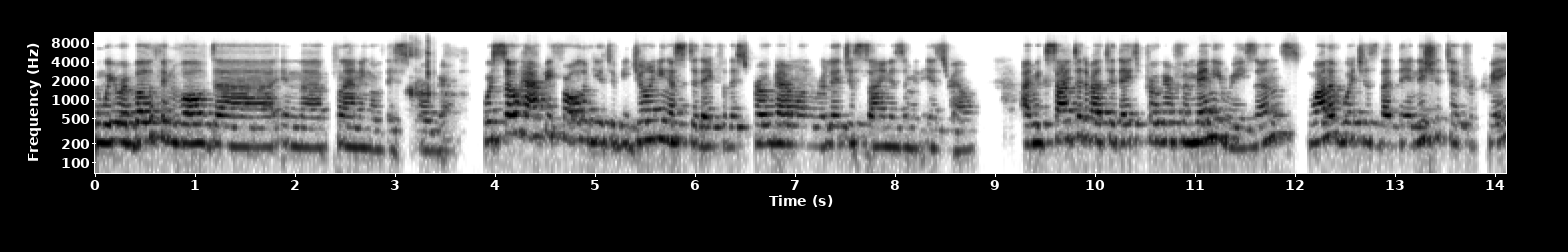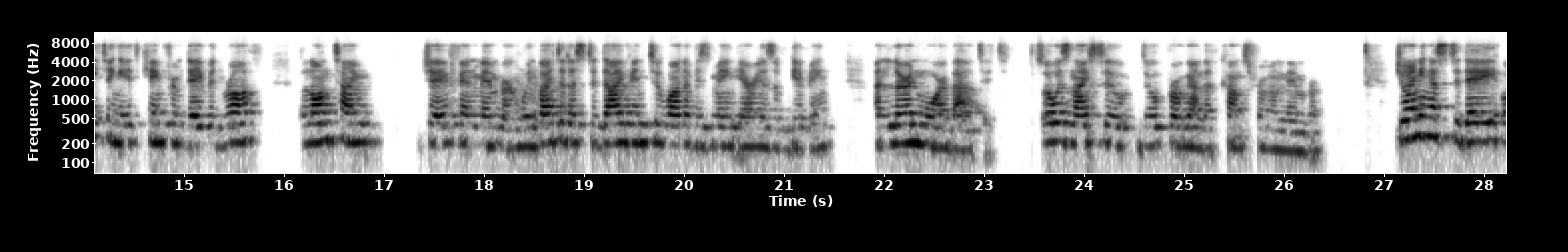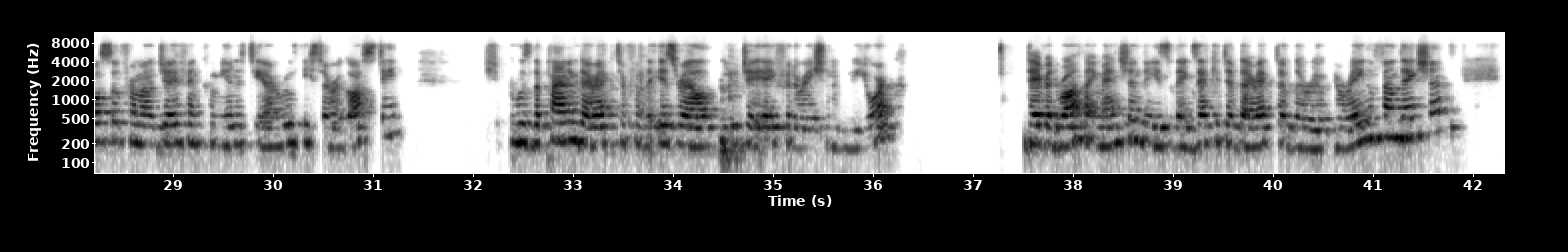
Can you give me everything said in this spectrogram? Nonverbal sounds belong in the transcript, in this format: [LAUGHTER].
we were both involved uh, in the planning of this program. We're so happy for all of you to be joining us today for this program on religious Zionism in Israel. I'm excited about today's program for many reasons, one of which is that the initiative for creating it came from David Roth, a longtime JFN member who invited us to dive into one of his main areas of giving and learn more about it. It's always nice to do a program that comes from a member. Joining us today, also from our JFN community, are Ruthie Saragosti, who's the planning director from the Israel UJA Federation of New York. David Roth, I mentioned, he's the executive director of the Yoreinu Foundation,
